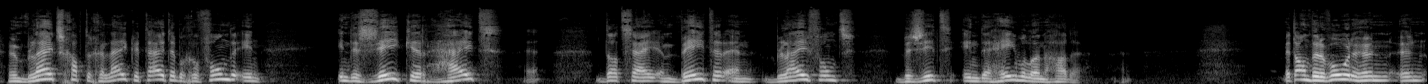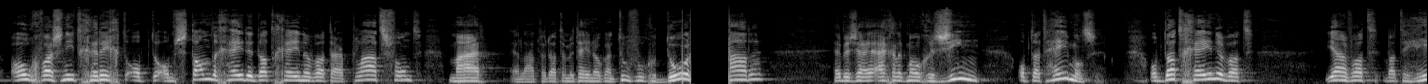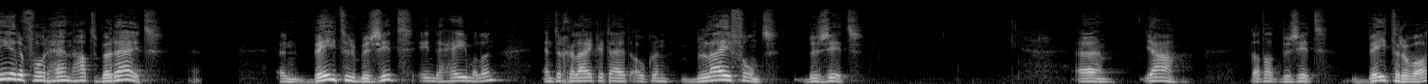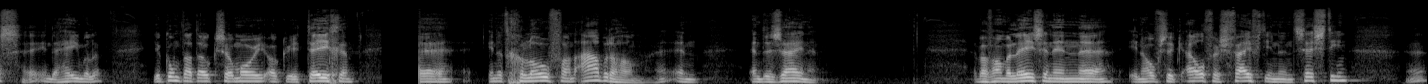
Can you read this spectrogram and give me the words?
Hun blijdschap tegelijkertijd hebben gevonden in, in de zekerheid hè, dat zij een beter en blijvend bezit in de hemelen hadden. Met andere woorden, hun, oog was niet gericht op de omstandigheden, datgene wat daar plaatsvond, maar, en laten we dat er meteen ook aan toevoegen, door hebben zij eigenlijk mogen zien op dat hemelse. Op datgene wat, ja, wat, wat de Heere voor hen had bereid. Een beter bezit in de hemelen en tegelijkertijd ook een blijvend bezit. Uh, ja, dat dat bezit beter was hè, in de hemelen. Je komt dat ook zo mooi ook weer tegen uh, in het geloof van Abraham hè, en, en de zijnen. Waarvan we lezen in, uh, in hoofdstuk 11, vers 15 en 16. Hè,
